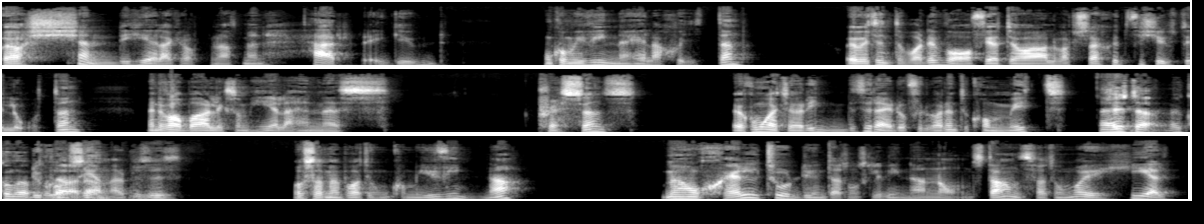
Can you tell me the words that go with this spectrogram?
Och jag kände i hela kroppen att men herregud, hon kommer ju vinna hela skiten. Och jag vet inte vad det var för att jag har aldrig varit särskilt förtjust i låten. Men det var bara liksom hela hennes presence. Jag kommer ihåg att jag ringde till dig då för du hade inte kommit. Ja, just det. Det kommer upp Du kom lördag. senare precis. Och sa på att hon kommer ju vinna. Men hon själv trodde ju inte att hon skulle vinna någonstans för att hon var ju helt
